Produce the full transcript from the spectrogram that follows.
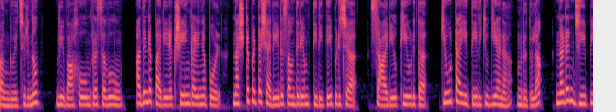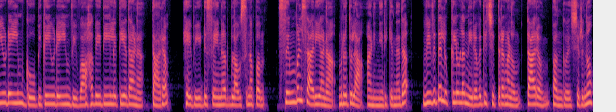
പങ്കുവച്ചിരുന്നു. വിവാഹവും പ്രസവവും അതിന്റെ പരിരക്ഷയും കഴിഞ്ഞപ്പോൾ നഷ്ടപ്പെട്ട ശരീര സൗന്ദര്യം തിരികെ പിടിച്ച് സാരിയൊക്കെ ഉടുത്ത് ക്യൂട്ടായി എത്തിയിരിക്കുകയാണ് മൃദുല. നടൻ ജി പിയുടെയും ഗോപികയുടെയും വിവാഹവേദിയിലെത്തിയതാണ് താരം. ഹെവി ഡിസൈനർ ബ്ലൗസിനൊപ്പം സിമ്പിൾ സാരിയാണ് മൃദുല അണിഞ്ഞിരിക്കുന്നത്. വിവിധ ലുക്കിലുള്ള നിരവധി ചിത്രങ്ങളും താരം പങ്കുവച്ചിരുന്നു.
